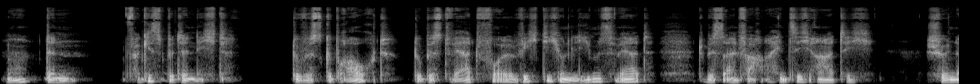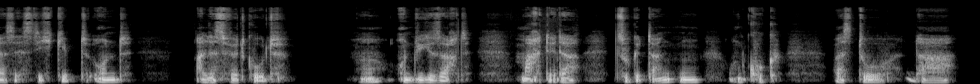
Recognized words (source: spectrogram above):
Ne? Denn vergiss bitte nicht, du wirst gebraucht, Du bist wertvoll, wichtig und liebenswert. Du bist einfach einzigartig. Schön, dass es dich gibt und alles wird gut. Ja? Und wie gesagt, mach dir da zu Gedanken und guck, was du da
